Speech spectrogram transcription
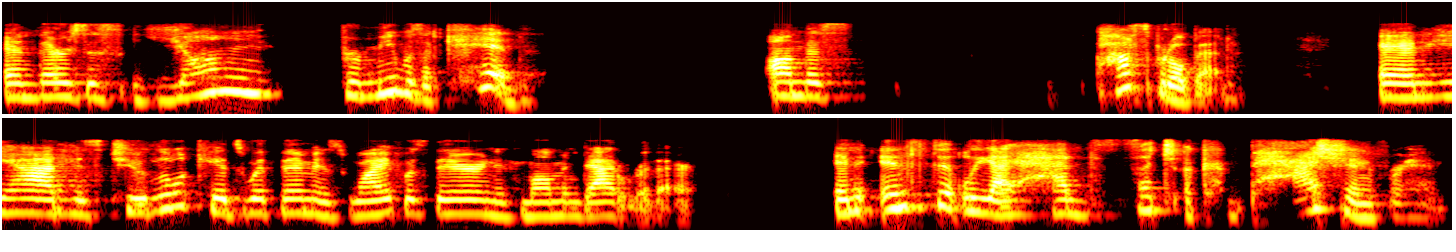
and there's this young, for me, was a kid on this hospital bed, and he had his two little kids with him. His wife was there, and his mom and dad were there. And instantly, I had such a compassion for him.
